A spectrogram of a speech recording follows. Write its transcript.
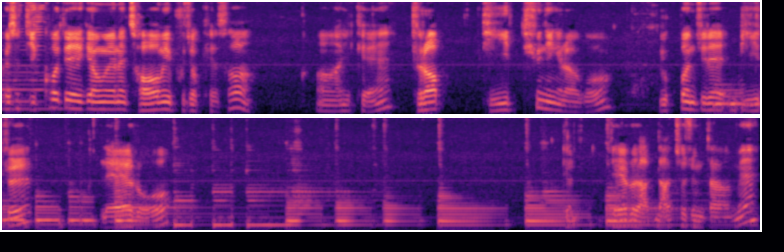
그래서 D코드의 경우에는 저음이 부족해서 어, 이렇게 drop D 튜닝이라고 6번 줄의 미를 레로 레로 낮춰준 다음에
